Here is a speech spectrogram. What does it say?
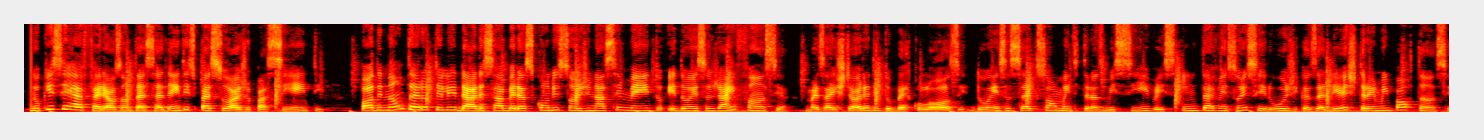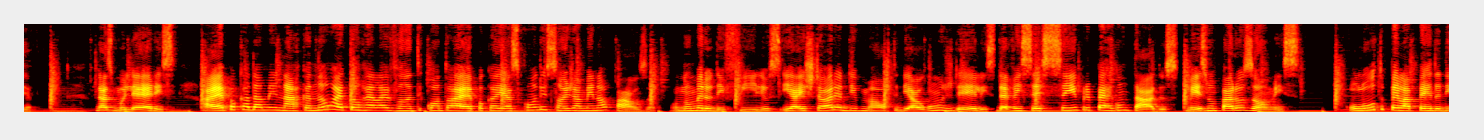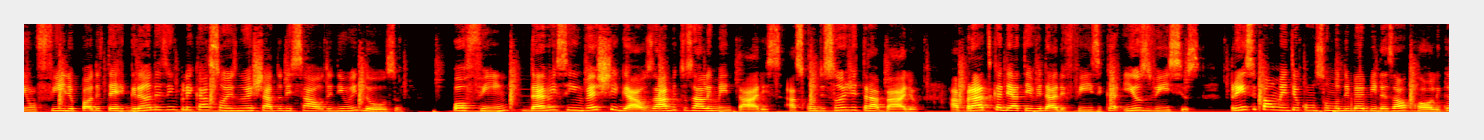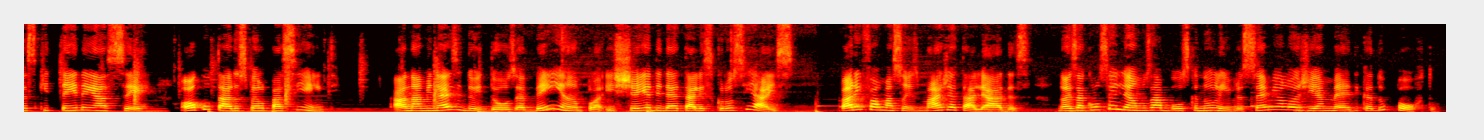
No que se refere aos antecedentes pessoais do paciente, pode não ter utilidade saber as condições de nascimento e doenças da infância, mas a história de tuberculose, doenças sexualmente transmissíveis e intervenções cirúrgicas é de extrema importância. Nas mulheres, a época da menarca não é tão relevante quanto a época e as condições da menopausa. O número de filhos e a história de morte de alguns deles devem ser sempre perguntados, mesmo para os homens. O luto pela perda de um filho pode ter grandes implicações no estado de saúde de um idoso. Por fim, devem-se investigar os hábitos alimentares, as condições de trabalho, a prática de atividade física e os vícios, principalmente o consumo de bebidas alcoólicas que tendem a ser ocultados pelo paciente. A anamnese do idoso é bem ampla e cheia de detalhes cruciais. Para informações mais detalhadas, nós aconselhamos a busca no livro Semiologia Médica do Porto,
